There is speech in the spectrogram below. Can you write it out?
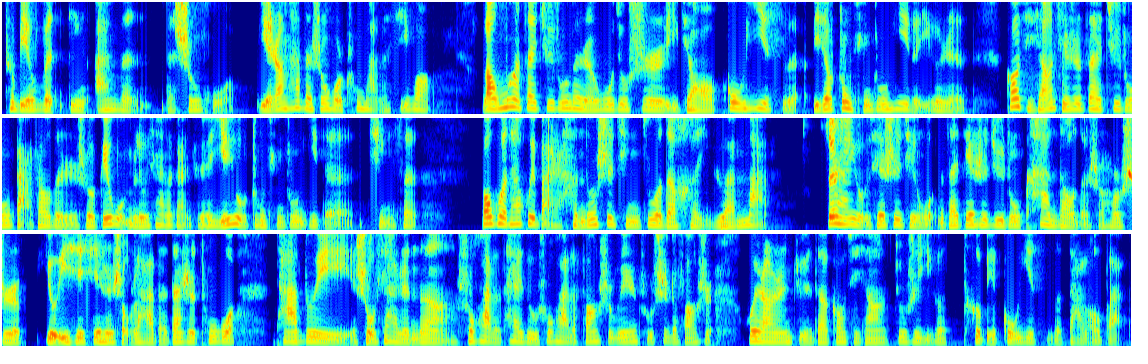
特别稳定安稳的生活，也让他的生活充满了希望。老莫在剧中的人物就是比较够意思、比较重情重义的一个人。高启强其实，在剧中打造的人设给我们留下的感觉也有重情重义的情分，包括他会把很多事情做得很圆满。虽然有些事情我们在电视剧中看到的时候是。有一些心狠手辣的，但是通过他对手下人的说话的态度、说话的方式、为人处事的方式，会让人觉得高启强就是一个特别够意思的大老板。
